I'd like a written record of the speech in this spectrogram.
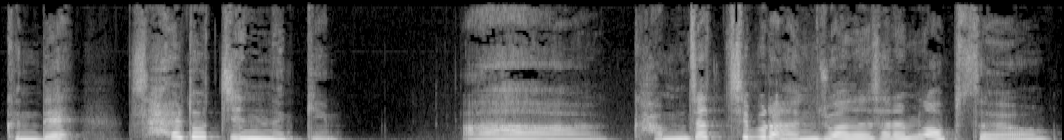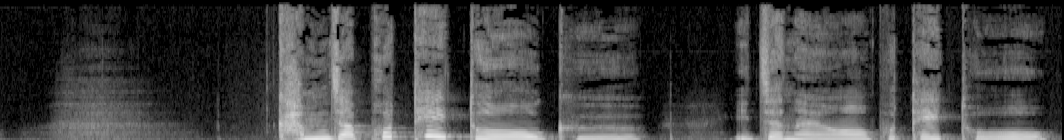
근데 살도 찌는 느낌. 아, 감자칩을 안 좋아하는 사람은 없어요. 감자 potato 그 있잖아요. potato.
